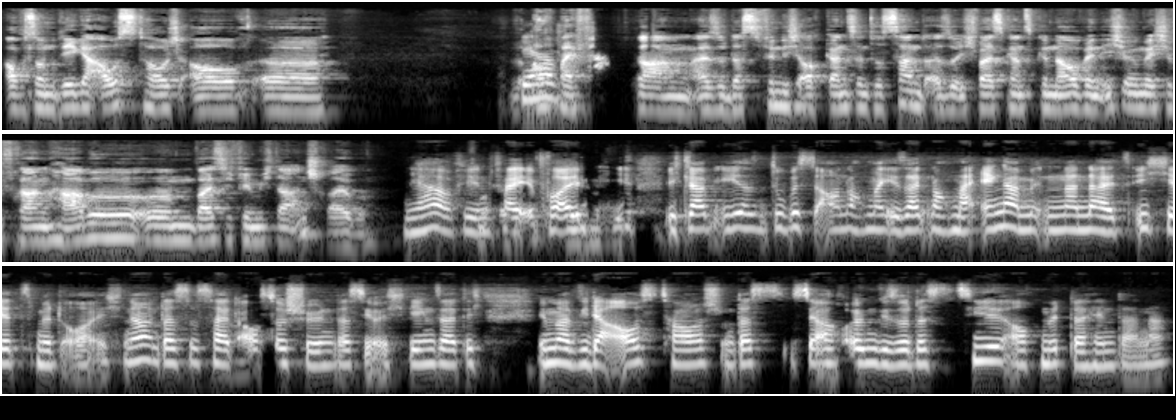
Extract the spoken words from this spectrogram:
auch so ein reger Austausch auch, äh, ja. auch bei Fachfragen. Also das finde ich auch ganz interessant. Also ich weiß ganz genau, wenn ich irgendwelche Fragen habe, ähm, weiß ich, wem ich da anschreibe. Ja, auf jeden so, Fall. Vor allem, ihr, ich glaube, ihr, du bist ja auch noch mal, ihr seid noch mal enger miteinander als ich jetzt mit euch. Ne? Und das ist halt auch so schön, dass ihr euch gegenseitig immer wieder austauscht. Und das ist ja auch irgendwie so das Ziel auch mit dahinter. Ne?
